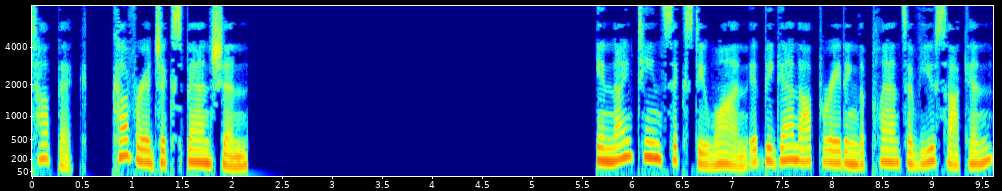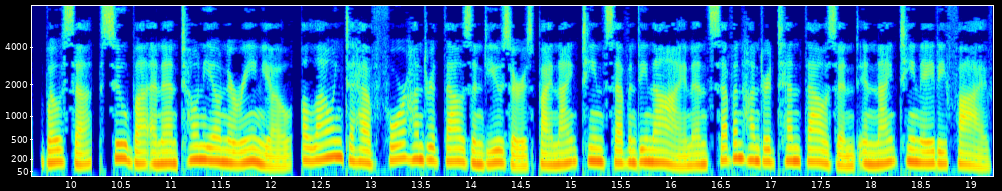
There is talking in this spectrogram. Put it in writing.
Topic: Coverage expansion. In 1961 it began operating the plants of Usaquén, Bosa, Suba and Antonio Nariño, allowing to have 400,000 users by 1979 and 710,000 in 1985.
